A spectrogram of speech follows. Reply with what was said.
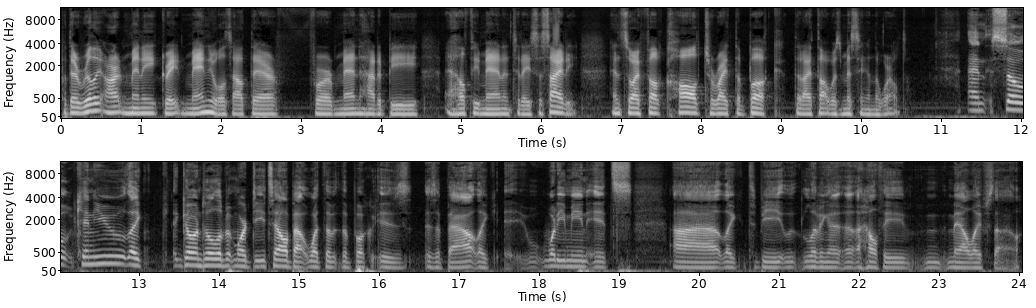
But there really aren't many great manuals out there for men how to be a healthy man in today's society. And so I felt called to write the book that I thought was missing in the world. And so, can you like go into a little bit more detail about what the the book is is about? Like, what do you mean it's uh, like to be living a, a healthy male lifestyle?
